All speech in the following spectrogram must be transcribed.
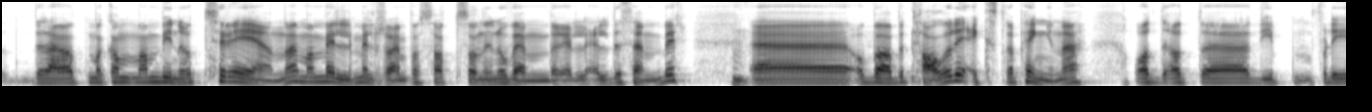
det der at man, kan, man begynner å trene Man melder, melder seg inn på Sats sånn i november eller, eller desember, eh, og bare betaler de ekstra pengene. Og at, at eh, de, fordi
